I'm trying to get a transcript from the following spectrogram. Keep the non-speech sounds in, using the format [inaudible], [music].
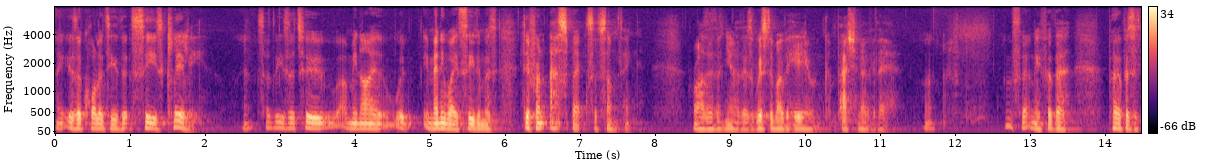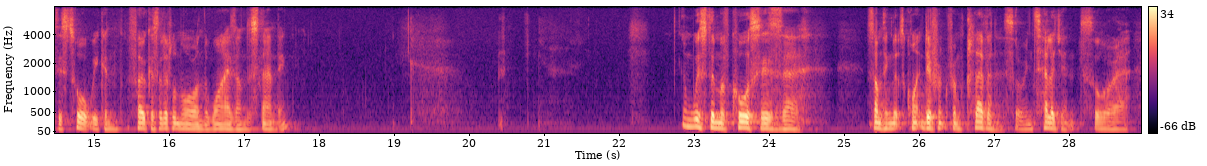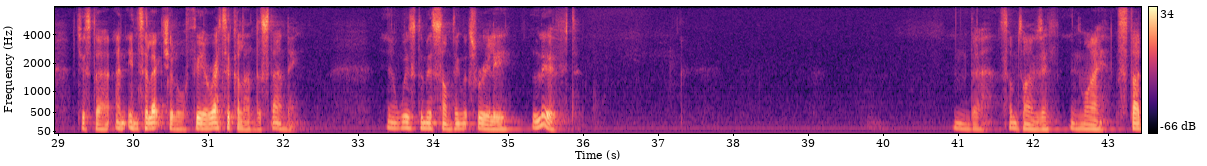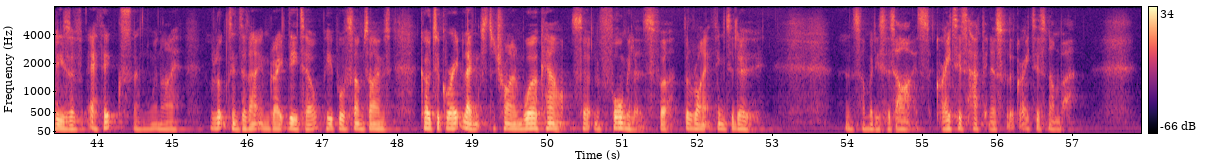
is a quality that sees clearly. So these are two. I mean, I would in many ways see them as different aspects of something, rather than you know, there's wisdom over here and compassion over there. Uh, certainly, for the purpose of this talk, we can focus a little more on the wise understanding. And wisdom, of course, is uh, something that's quite different from cleverness or intelligence or uh, just a, an intellectual or theoretical understanding. You know, wisdom is something that's really lived. And uh, sometimes in, in my studies of ethics and when I looked into that in great detail. People sometimes go to great lengths to try and work out certain formulas for the right thing to do. And somebody says, ah, it's the greatest happiness for the greatest number.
